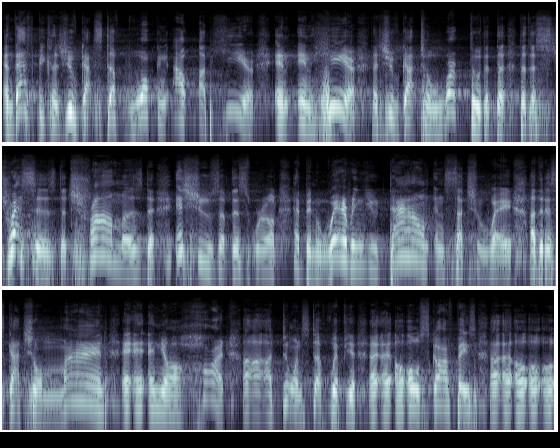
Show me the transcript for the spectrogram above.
And that's because you've got stuff walking out up here and in here that you've got to work through. That the, the, the stresses, the traumas, the issues of this world have been wearing you down in such a way uh, that it's got your mind and, and your heart uh, uh, uh doing stuff with you. Uh, uh old Scarface, uh, oh, oh,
